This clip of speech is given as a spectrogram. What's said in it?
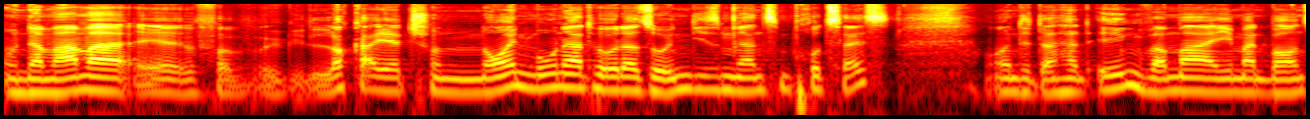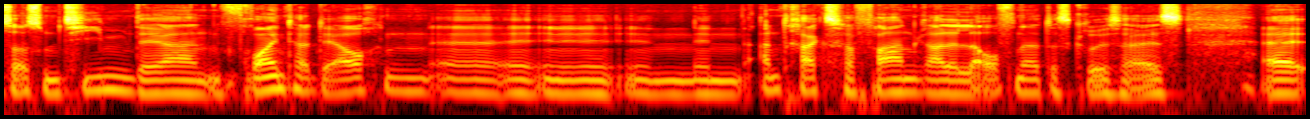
Und dann waren wir äh, locker jetzt schon neun Monate oder so in diesem ganzen Prozess. Und dann hat irgendwann mal jemand bei uns aus dem Team, der einen Freund hat, der auch ein, äh, in, in Antragsverfahren gerade laufen hat, das größer ist, äh,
